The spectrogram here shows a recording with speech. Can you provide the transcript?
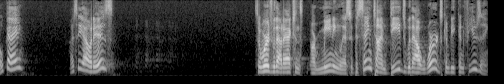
Okay, I see how it is. So, words without actions are meaningless. At the same time, deeds without words can be confusing.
